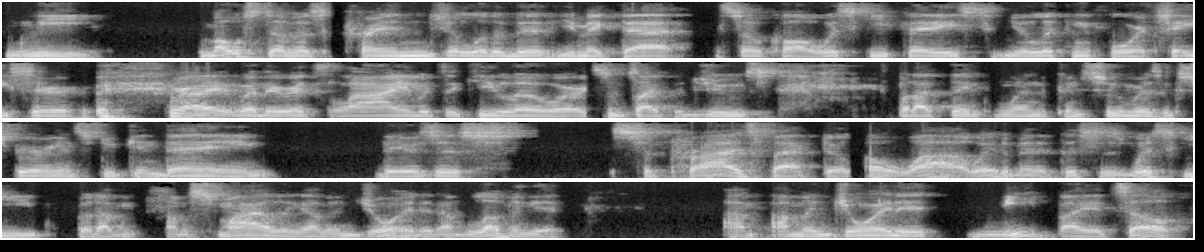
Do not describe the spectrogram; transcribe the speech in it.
neat, most of us cringe a little bit. You make that so-called whiskey face. You're looking for a chaser, right? Whether it's lime with tequila or some type of juice. But I think when consumers experience Duke and Dame, there's this surprise factor. Oh wow, wait a minute, this is whiskey, but I'm I'm smiling, I'm enjoying it, I'm loving it. I'm, I'm enjoying it neat by itself,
